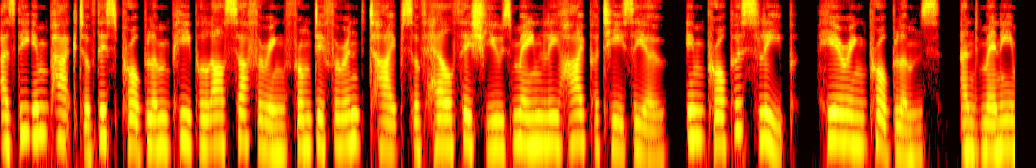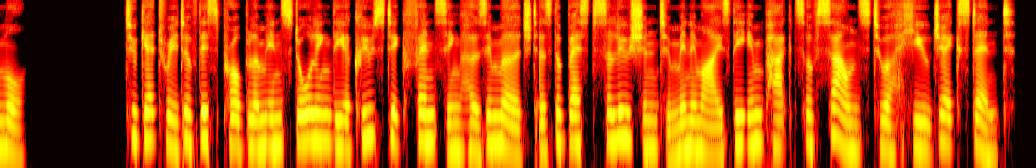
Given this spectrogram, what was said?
As the impact of this problem people are suffering from different types of health issues mainly hypertension, improper sleep, hearing problems, and many more. To get rid of this problem installing the acoustic fencing has emerged as the best solution to minimize the impacts of sounds to a huge extent.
